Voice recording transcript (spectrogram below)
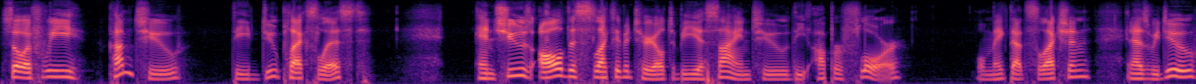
So if we come to the duplex list and choose all this selected material to be assigned to the upper floor. We'll make that selection, and as we do,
